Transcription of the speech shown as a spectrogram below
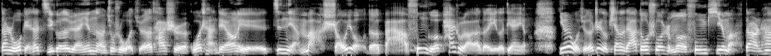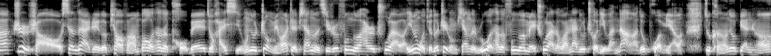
但是我给他及格的原因呢，就是我觉得它是国产电影里今年吧少有的把风格拍出来了的一个电影。因为我觉得这个片子大家都说什么疯批嘛，但是它至少现在这个票房，包括它的口碑就还。行就证明了这片子其实风格还是出来了，因为我觉得这种片子如果它的风格没出来的话，那就彻底完蛋了，就破灭灭了，就可能就变成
